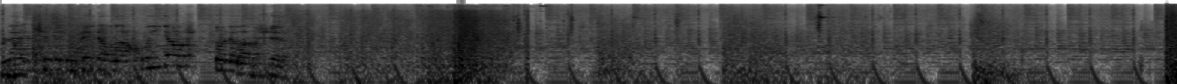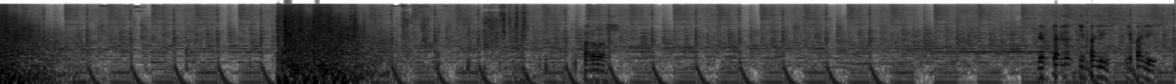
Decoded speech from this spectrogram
Блядь, через дверь он охуел что ли вообще? Хорош. Вертолет не пались, не пались.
